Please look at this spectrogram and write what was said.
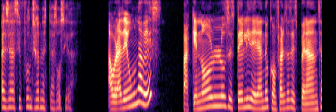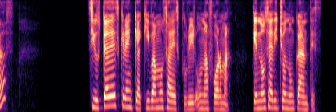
Así, así funciona esta sociedad. Ahora, de una vez, para que no los esté liderando con falsas esperanzas, si ustedes creen que aquí vamos a descubrir una forma que no se ha dicho nunca antes,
